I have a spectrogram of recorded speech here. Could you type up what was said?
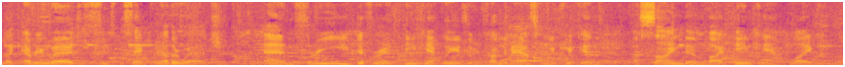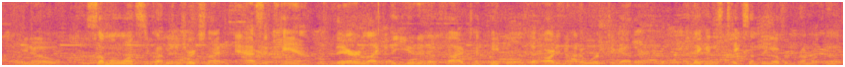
Like every wedge essentially the same from another wedge. And three different theme camp leads have come to me asking if we can assign them by theme camp. Like, you know, someone wants to come to church night as a camp. They're like a unit of five, ten people that already know how to work together, and they can just take something over and run with it,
